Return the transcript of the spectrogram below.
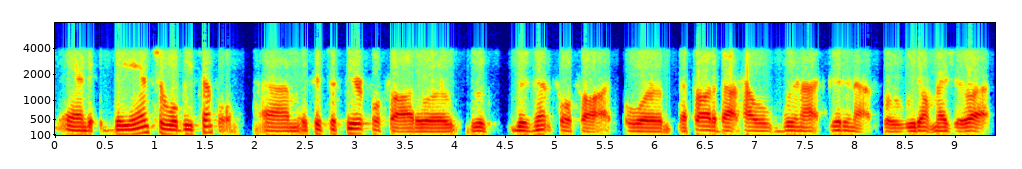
And the answer will be simple. Um, if it's a fearful thought or a resentful thought or a thought about how we're not good enough or we don't measure up,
